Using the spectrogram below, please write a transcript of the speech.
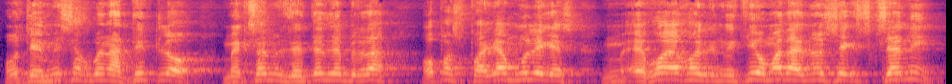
Ότι εμείς έχουμε ένα τίτλο με ξένους διαιτητές δεν πειρά. Όπως παλιά μου έλεγες, «Μ, εγώ έχω ελληνική ομάδα ενώ εσύ έχεις ξένη.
